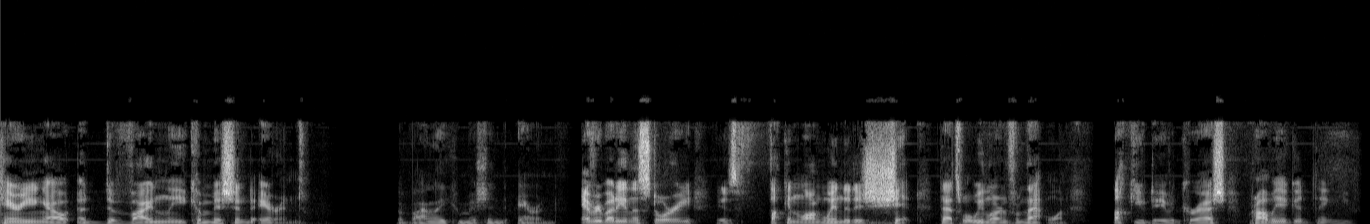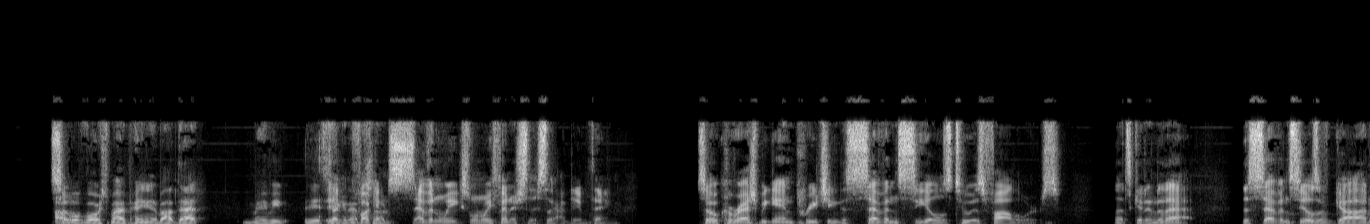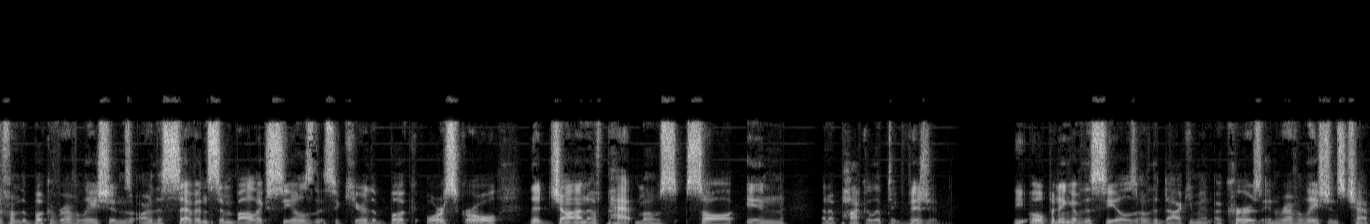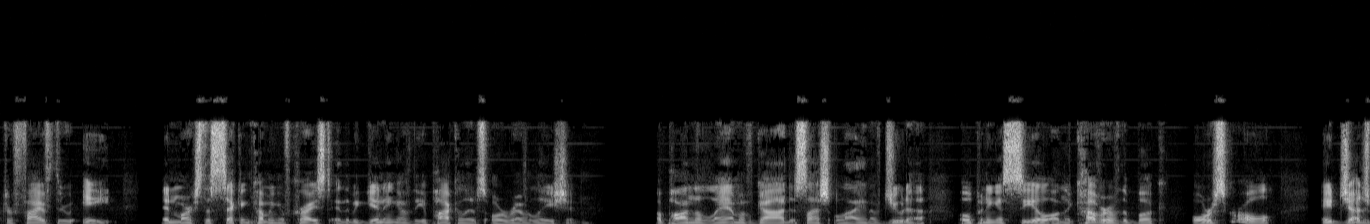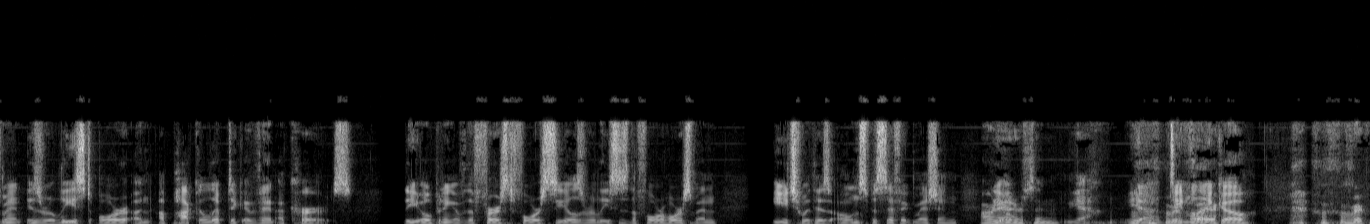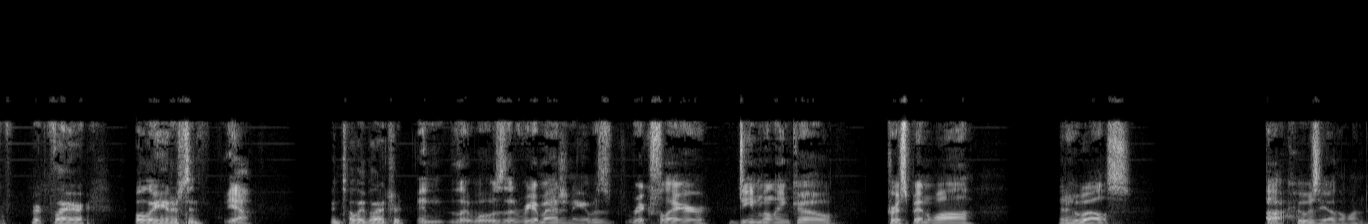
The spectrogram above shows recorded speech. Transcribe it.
carrying out a divinely commissioned errand. Divinely commissioned errand. Everybody in this story is fucking long winded as shit. That's what we learned from that one. Fuck you, David Koresh. Probably a good thing you. I will voice my opinion about that maybe the second in episode. fucking seven weeks when we finish this goddamn thing. So Koresh began preaching the seven seals to his followers. Let's get into that. The seven seals of God from the book of Revelations are the seven symbolic seals that secure the book or scroll that John of Patmos saw in an apocalyptic vision. The opening of the seals of the document occurs in Revelations chapter 5 through 8 and marks the second coming of Christ and the beginning of the apocalypse or revelation. Upon the Lamb of God slash Lion of Judah opening a seal on the cover of the book or scroll, a judgment is released or an apocalyptic event occurs. The opening of the first four seals releases the four horsemen, each with his own specific mission. Arn the- Anderson, Yeah, yeah. Dean Malenko. Rick, Ric Flair, Ole Anderson, Yeah, and Tully Blanchard. and what was the reimagining? It was Ric Flair, Dean Malenko, Chris Benoit, and who else? Fuck, Oh. Uh, who was the other one?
